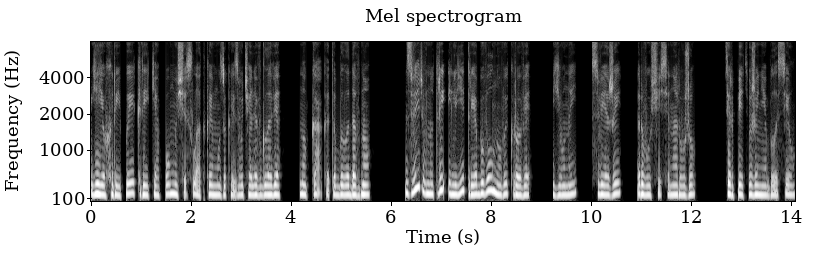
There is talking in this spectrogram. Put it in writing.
Ее хрипы и крики о помощи сладкой музыкой звучали в голове. Но как это было давно! Зверь внутри Ильи требовал новой крови. Юной, свежей, рвущейся наружу. Терпеть уже не было сил.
